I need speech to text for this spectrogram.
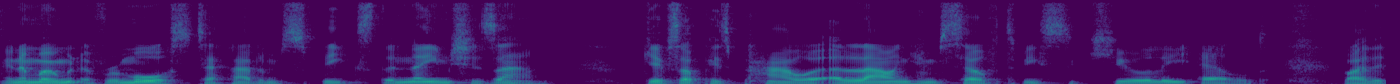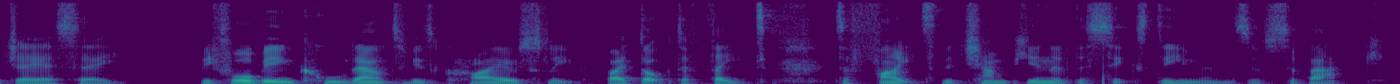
In a moment of remorse, Teth Adam speaks the name Shazam, gives up his power, allowing himself to be securely held by the JSA, before being called out of his cryosleep by Dr. Fate to fight the champion of the six demons of Sabbac,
